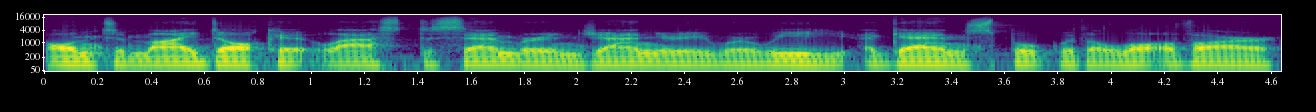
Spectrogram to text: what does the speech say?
onto my docket last December and January, where we again spoke with a lot of our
